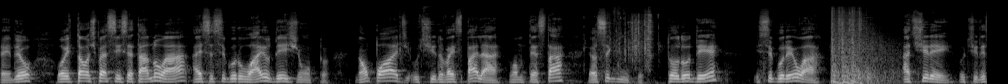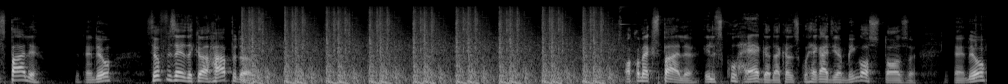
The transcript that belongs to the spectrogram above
Entendeu? Ou então, tipo assim, você tá no A, aí você segura o A e o D junto. Não pode, o tiro vai espalhar. Vamos testar? É o seguinte, tô no D e segurei o A. Atirei, o tiro espalha. Entendeu? Se eu fizer isso aqui, ó, rápido, ó. Olha como é que espalha. Ele escorrega, dá aquela escorregadinha bem gostosa. Entendeu?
